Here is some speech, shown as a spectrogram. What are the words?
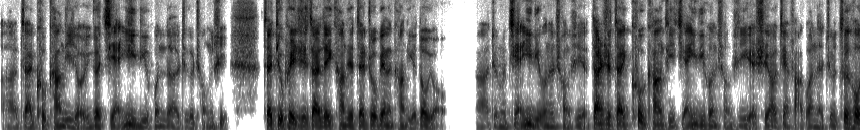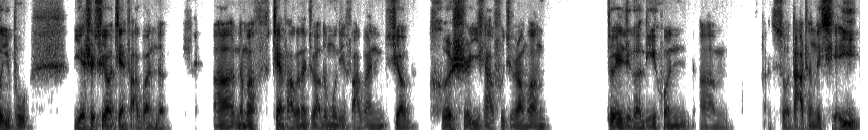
呃，在 Cook County 有一个简易离婚的这个程序，在 DuPage、在 Lake County、在周边的 county 也都有啊，这种简易离婚的程序。但是在 Cook County 简易离婚的程序也是要见法官的，就是最后一步也是需要见法官的啊。那么见法官的主要的目的，法官需要核实一下夫妻双方对这个离婚啊所达成的协议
